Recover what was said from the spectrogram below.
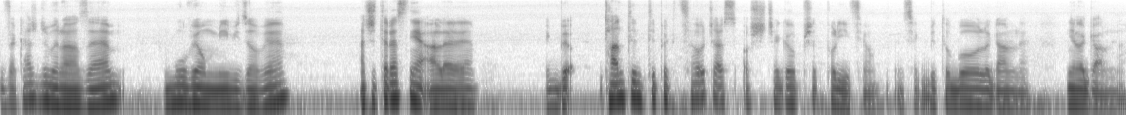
za każdym razem mówią mi widzowie, Znaczy teraz nie, ale jakby tamten typek cały czas ostrzegał przed policją, więc jakby to było legalne, nielegalne.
